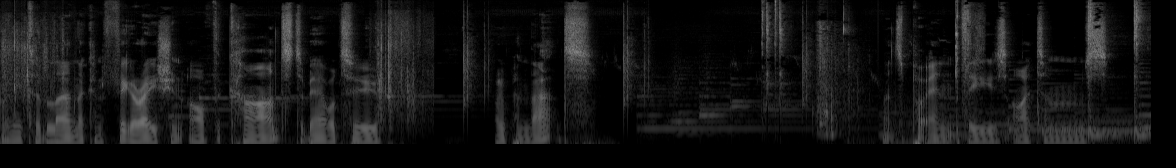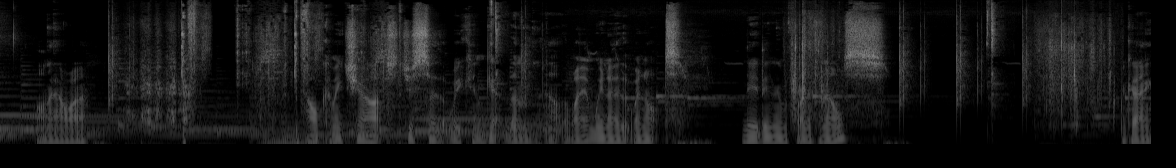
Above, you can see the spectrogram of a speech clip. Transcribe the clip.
We need to learn the configuration of the cards to be able to open that. Let's put in these items on our alchemy chart just so that we can get them out of the way and we know that we're not needing them for anything else. Okay.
